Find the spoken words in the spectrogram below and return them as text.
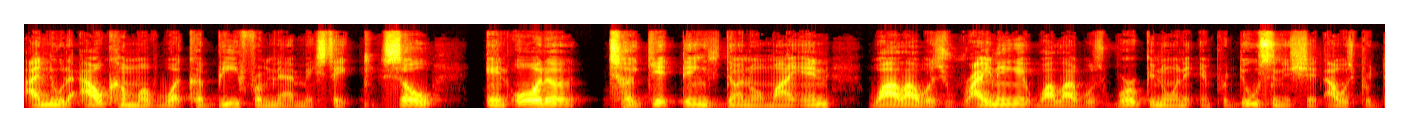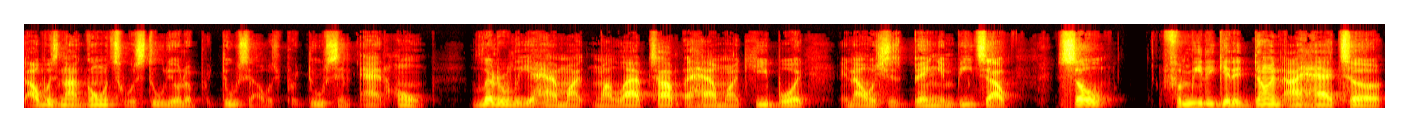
I knew the outcome of what could be from that mixtape. So in order to get things done on my end, while I was writing it, while I was working on it and producing the shit, I was I was not going to a studio to produce it. I was producing at home. Literally, I had my my laptop, I had my keyboard, and I was just banging beats out. So for me to get it done, I had to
